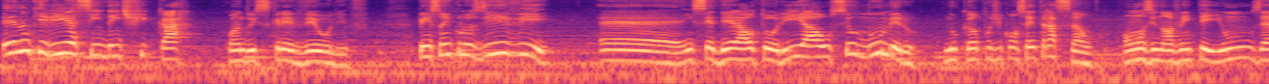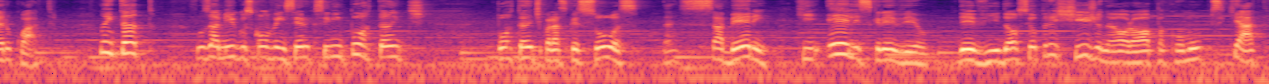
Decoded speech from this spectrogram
Ele não queria se identificar quando escreveu o livro. Pensou inclusive é, em ceder a autoria ao seu número no campo de concentração, 119104. No entanto, os amigos convenceram que seria importante, importante para as pessoas né, saberem que ele escreveu devido ao seu prestígio na Europa como psiquiatra.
